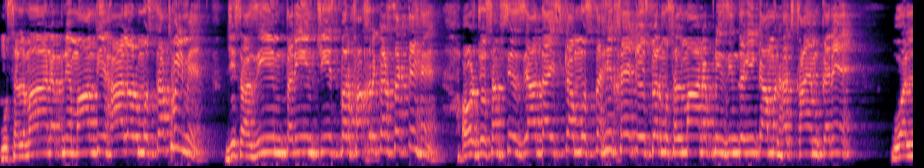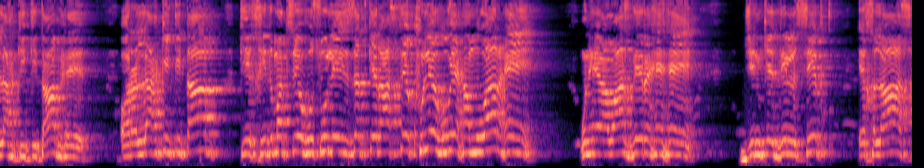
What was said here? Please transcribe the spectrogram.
मुसलमान अपने मादी हाल और मुस्तकबिल में जिस अजीम तरीन चीज़ पर फख्र कर सकते हैं और जो सबसे ज़्यादा इसका मुस्तक है कि उस पर मुसलमान अपनी ज़िंदगी का मनहज कायम करें, वो अल्लाह की किताब है। और अल्लाह की किताब की खिदमत से हसूल इज़्ज़त के रास्ते खुले हुए हमवार हैं, उन्हें आवाज़ दे रहे हैं, जिनके दिल से इखलास,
